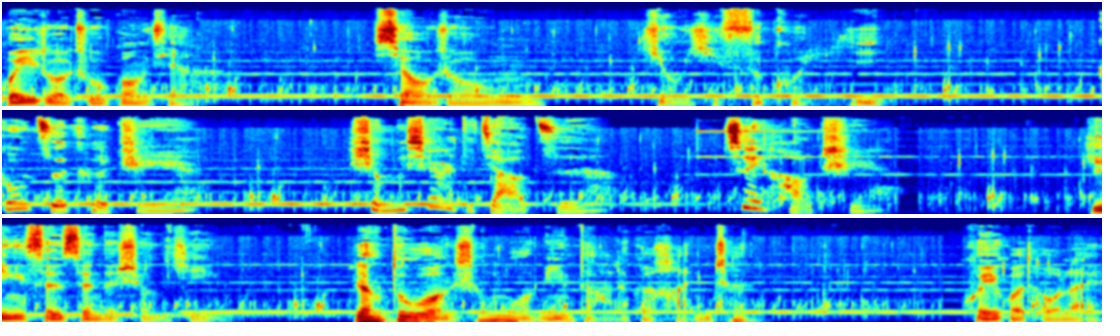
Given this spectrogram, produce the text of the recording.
微弱烛光下，笑容。有一丝诡异。公子可知，什么馅儿的饺子最好吃？阴森森的声音，让杜旺生莫名打了个寒颤。回过头来，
